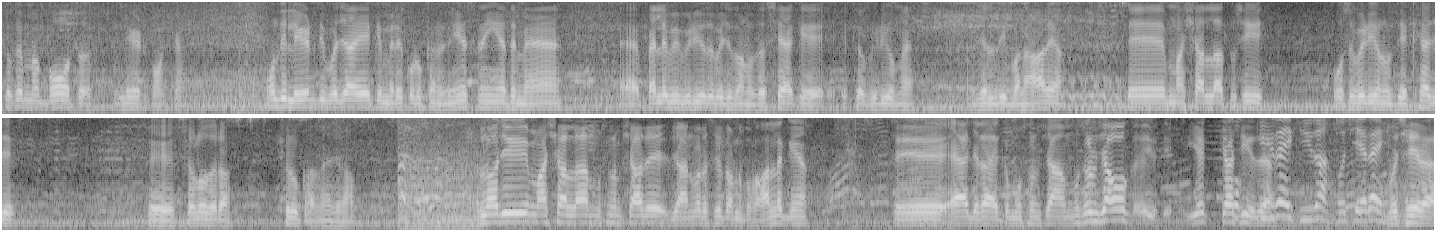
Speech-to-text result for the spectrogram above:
ਕਿਉਂਕਿ ਮੈਂ ਬਹੁਤ ਲੇਟ ਪਹੁੰਚਿਆ। ਉਹਦੀ ਲੇਟ ਦੀ ਵਜ੍ਹਾ ਇਹ ਕਿ ਮੇਰੇ ਕੋਲ ਕਨਵੀਨੀਅੰਸ ਨਹੀਂ ਹੈ ਤੇ ਮੈਂ ਪਹਿਲੇ ਵੀ ਵੀਡੀਓ ਦੇ ਵਿੱਚ ਤੁਹਾਨੂੰ ਦੱਸਿਆ ਕਿ ਇੱਕ ਵੀਡੀਓ ਮੈਂ ਜਲਦੀ ਬਣਾ ਰਿਹਾ। ਤੇ ਮਾਸ਼ਾਅੱਲਾ ਤੁਸੀਂ ਉਸ ਵੀਡੀਓ ਨੂੰ ਦੇਖਿਆ ਜੇ ਤੇ ਚਲੋ ਜ਼ਰਾ ਸ਼ੁਰੂ ਕਰਨਾ ਹੈ ਜਨਾਬ ਲਓ ਜੀ ਮਾਸ਼ਾਅੱਲਾ ਮੁਸਲਮ ਸ਼ਾਹ ਦੇ ਜਾਨਵਰ ਅਸੀਂ ਤੁਹਾਨੂੰ ਦਿਖਾਉਣ ਲੱਗੇ ਆ ਤੇ ਇਹ ਜਿਹੜਾ ਇੱਕ ਮੁਸਲਮ ਸ਼ਾਹ ਮੁਸਲਮ ਸ਼ਾਹ ਉਹ ਇਹ ਕੀ ਚੀਜ਼ खीरा ਹੈ है खीरा वो चेहरा है बछेरा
